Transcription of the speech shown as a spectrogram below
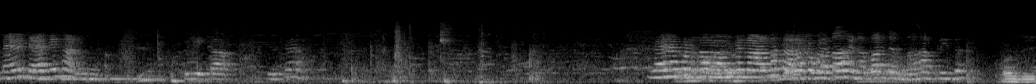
ਮੈਂ ਵੀ ਬਹਿ ਕੇ ਖਾਣੀ ਆ। ਠੀਕ ਆ। ਠੀਕ ਹੈ ਵੈਸੇ ਪਰਦਾ ਲਾਉਣ ਦੇ ਨਾਲ ਨਾ ਸਾਰਾ ਕਮਰਾ ਧੋਏ ਨਾਲ ਭਰ ਜਾਂਦਾ ਹਰਪ੍ਰੀਤ। ਹਾਂਜੀ।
